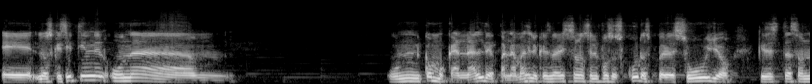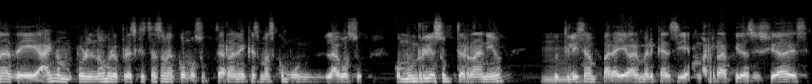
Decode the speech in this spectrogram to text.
Eh, los que sí tienen una mm, un como canal de Panamá, si lo que es ver, son los elfos oscuros, pero es suyo, que es esta zona de, ay, no me acuerdo el nombre, pero es que esta zona como subterránea, que es más como un lago, como un río subterráneo, que utilizan para llevar mercancía más rápido a sus ciudades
